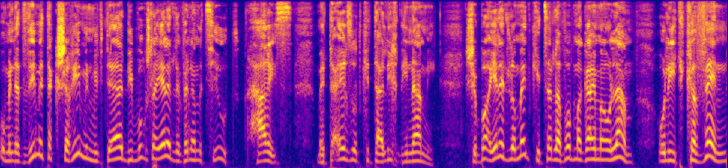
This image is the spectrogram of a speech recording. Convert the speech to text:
ומנדבים את הקשרים בין מבטאי הדיבור של הילד לבין המציאות. האריס מתאר זאת כתהליך דינמי, שבו הילד לומד כיצד לבוא במגע עם העולם, או להתכוון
